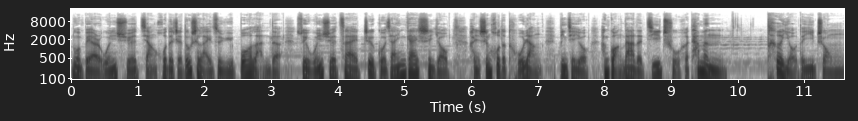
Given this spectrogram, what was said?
诺贝尔文学奖获得者都是来自于波兰的，所以文学在这个国家应该是有很深厚的土壤，并且有很广大的基础和他们特有的一种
